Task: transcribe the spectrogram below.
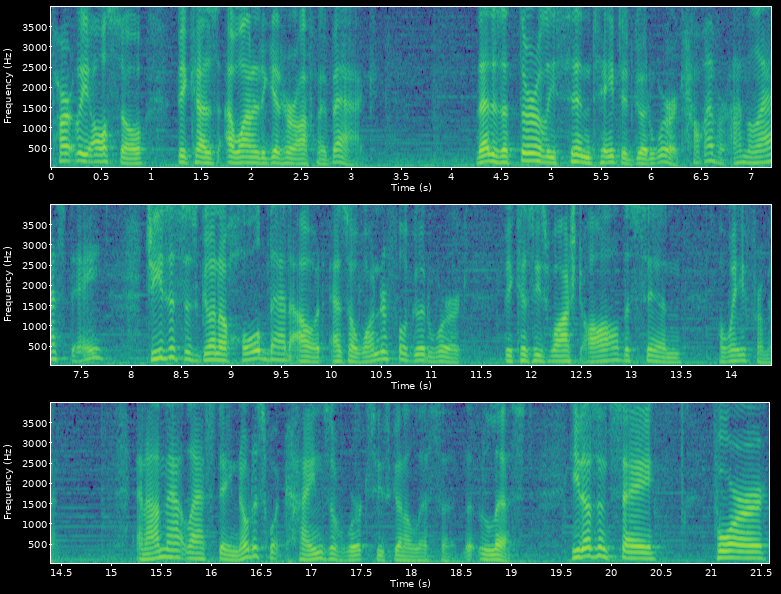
partly also because I wanted to get her off my back. That is a thoroughly sin tainted good work. However, on the last day, Jesus is going to hold that out as a wonderful good work because he's washed all the sin away from it. And on that last day, notice what kinds of works he's going to list. He doesn't say, for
